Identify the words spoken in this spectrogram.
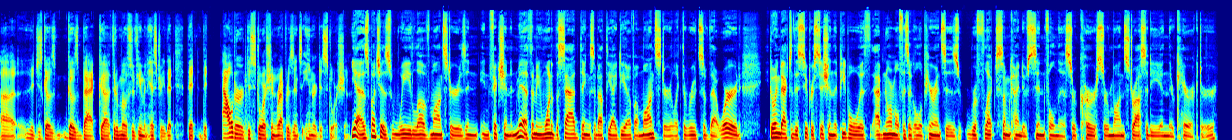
Uh, that just goes goes back uh, through most of human history. That that that outer distortion represents inner distortion. Yeah, as much as we love monsters in, in fiction and myth, I mean, one of the sad things about the idea of a monster, like the roots of that word, going back to this superstition that people with abnormal physical appearances reflect some kind of sinfulness or curse or monstrosity in their character.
